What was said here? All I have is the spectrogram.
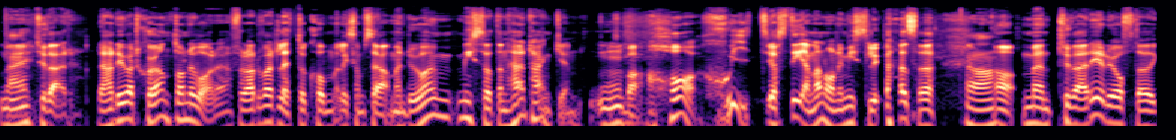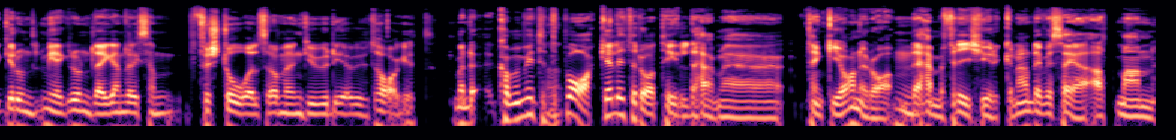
Nej. Tyvärr. Det hade ju varit skönt om det var det. För det hade varit lätt att komma, liksom säga, men du har ju missat den här tanken. Så bara, jaha, skit, jag stenar någon i misslyckande. Alltså, Ja. ja, men tyvärr är det ju ofta grund, mer grundläggande liksom, förståelse av en gud är överhuvudtaget. Men det- kommer vi inte tillbaka lite då till det här med, tänker jag nu då, Mm. det här med frikyrkorna, det vill säga att man,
